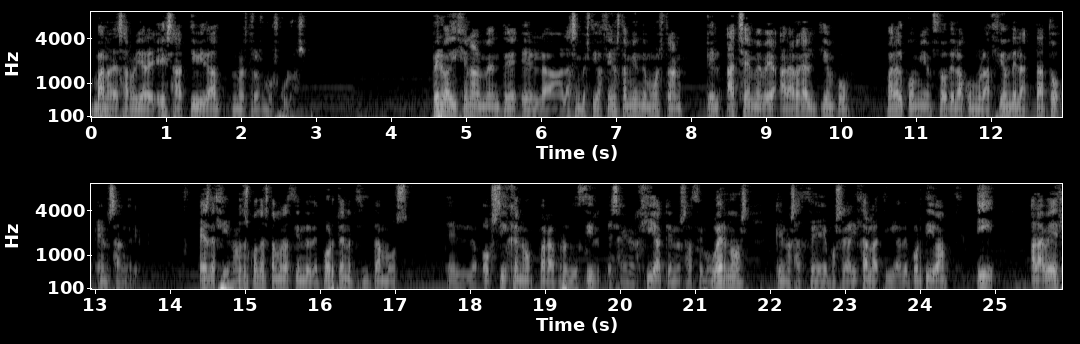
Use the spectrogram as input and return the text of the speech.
van a desarrollar esa actividad nuestros músculos. Pero adicionalmente, las investigaciones también demuestran que el HMB alarga el tiempo para el comienzo de la acumulación de lactato en sangre. Es decir, nosotros cuando estamos haciendo deporte necesitamos el oxígeno para producir esa energía que nos hace movernos, que nos hace pues, realizar la actividad deportiva y a la vez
